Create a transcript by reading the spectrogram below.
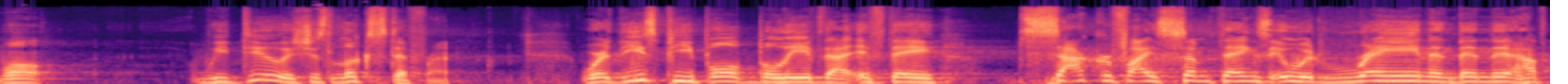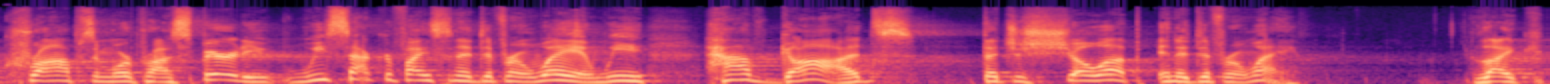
Well, we do, it just looks different. Where these people believe that if they sacrifice some things, it would rain and then they have crops and more prosperity. We sacrifice in a different way, and we have gods that just show up in a different way. Like,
